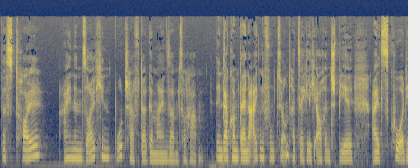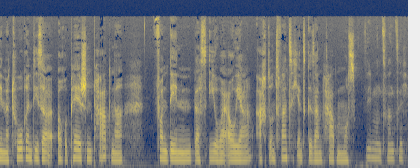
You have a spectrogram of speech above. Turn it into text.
das toll, einen solchen Botschafter gemeinsam zu haben? Denn da kommt deine eigene Funktion tatsächlich auch ins Spiel als Koordinatorin dieser europäischen Partner, von denen das EYO ja 28 insgesamt haben muss. 27.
